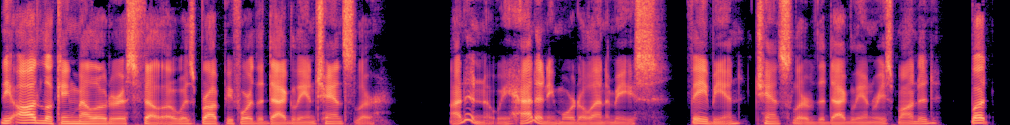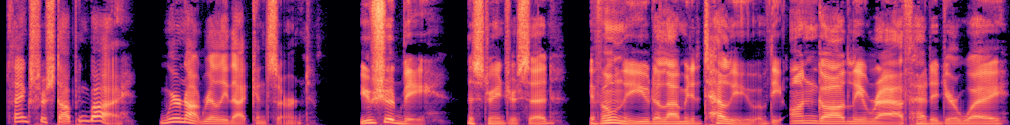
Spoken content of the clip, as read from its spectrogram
The odd looking, malodorous fellow was brought before the Daglian Chancellor. I didn't know we had any mortal enemies, Fabian, Chancellor of the Daglian, responded. But thanks for stopping by. We're not really that concerned. You should be, the stranger said. If only you'd allow me to tell you of the ungodly wrath headed your way,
